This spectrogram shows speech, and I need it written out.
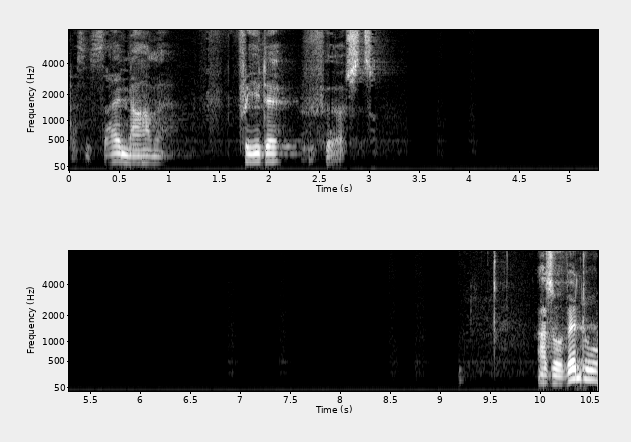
Das ist sein Name. Friede Fürst. Also wenn du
